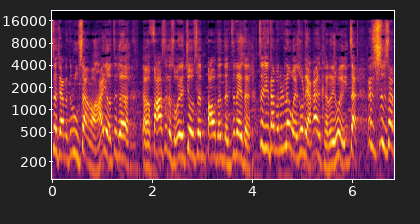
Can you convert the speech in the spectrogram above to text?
浙江的路上哦，还有这个呃发射的所谓的救生包等等之类的，这些他们都认为说两岸可能会有一战，但是事实上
